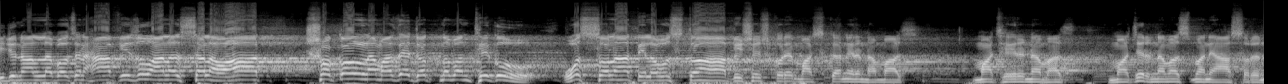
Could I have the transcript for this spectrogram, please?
এই জন্য আল্লাহ বলছেন, হাফিজু আলাহ সালাওয়াত, সকল নামাজে যত্নবান থেকো। ওসলা তেলাবস্তা বিশেষ করে মাসকানের নামাজ, মাঝের নামাজ। মাঝের নামাজ মানে আসরের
